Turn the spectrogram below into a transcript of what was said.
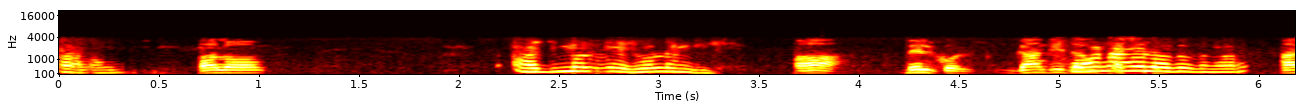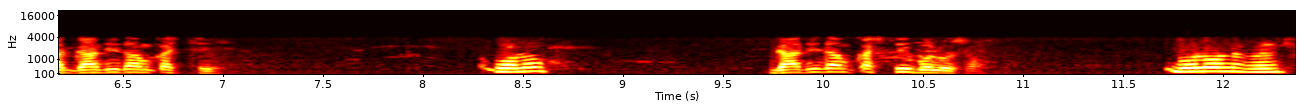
હાલો. હલો અજમલભાઈ સોલંકી? હા બિલકુલ. ગાંધીધામ ફોન આવેલો કચ્છ હતો તમારો? હા ગાંધીધામ કચ્છથી બોલો. ગાંધીધામ કચ્છથી બોલો છો. બોલો ને ભાઈ.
